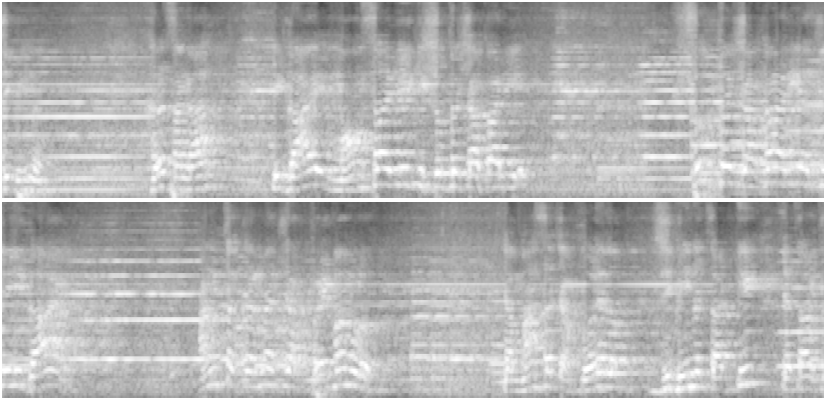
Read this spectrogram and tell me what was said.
जिभेनं. खरं सांगा की गाय मांसाहारी आहे की शुद्ध शाकाहारी? शुद्ध शाकाहारी असलेली गाय अंतकरणाच्या प्रेमामुळं त्या मांसाच्या गोळ्याला जिभीनं चाटती त्याचा अर्थ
